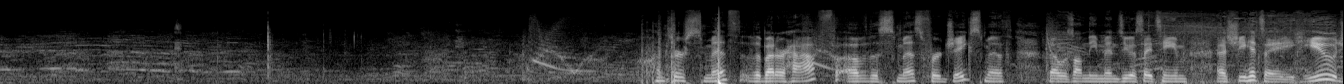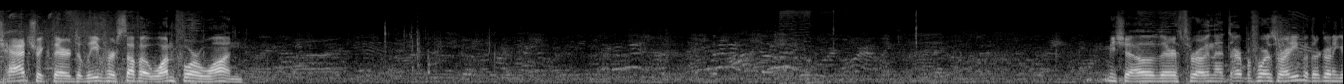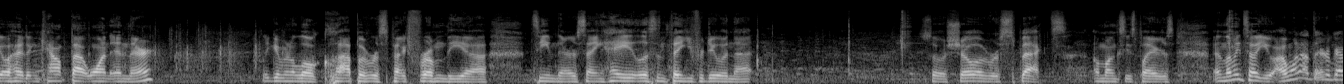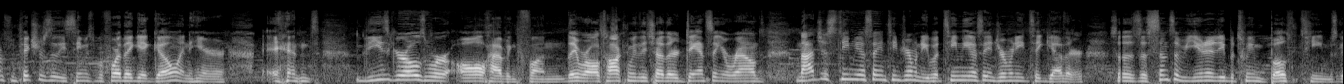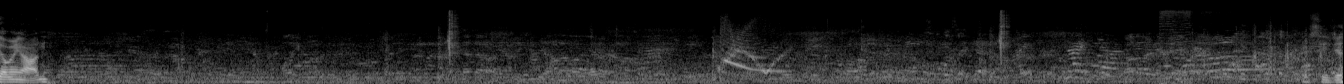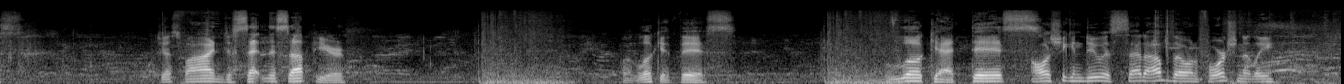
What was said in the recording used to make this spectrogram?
Hunter Smith, the better half of the Smiths for Jake Smith, that was on the men's USA team, as she hits a huge hat trick there to leave herself at 141. Michelle, they're throwing that dart before it's ready, but they're going to go ahead and count that one in there. They're giving a little clap of respect from the uh, team there, saying, hey, listen, thank you for doing that. So a show of respect amongst these players. And let me tell you, I went out there to grab some pictures of these teams before they get going here. And these girls were all having fun. They were all talking with each other, dancing around, not just Team USA and Team Germany, but Team USA and Germany together. So there's a sense of unity between both teams going on. See, just just fine, just setting this up here. But look at this. Look at this. All she can do is set up, though, unfortunately.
